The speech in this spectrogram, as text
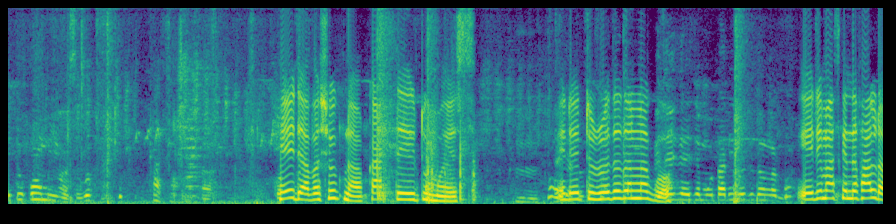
একটু ইয়ে আছে গো। এইটা আবার শুকনা কাটতে একটু ময়েস। হুম। এটা একটু রোদে দান লাগবো। এটি মাছ কিনতে ফালটা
